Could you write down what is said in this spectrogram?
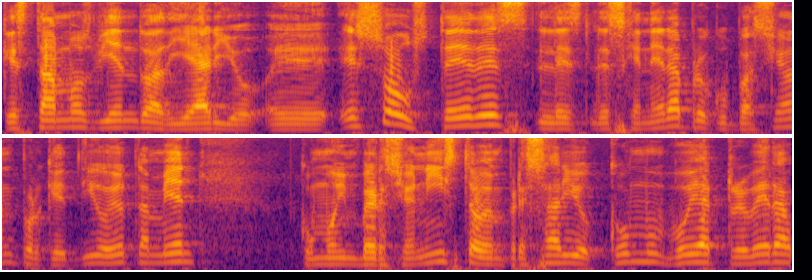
que estamos viendo a diario. Eh, ¿Eso a ustedes les, les genera preocupación? Porque digo, yo también como inversionista o empresario, ¿cómo voy a atrever a,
